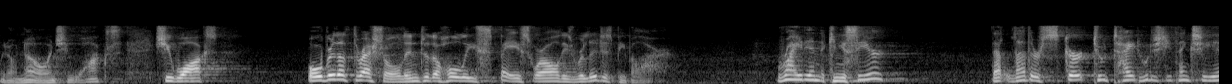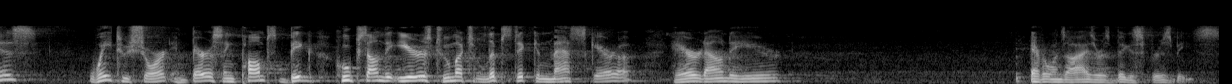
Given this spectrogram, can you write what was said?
we don't know. And she walks, she walks over the threshold into the holy space where all these religious people are. Right in. Can you see her? That leather skirt too tight. Who does she think she is? Way too short, embarrassing pumps, big hoops on the ears, too much lipstick and mascara, hair down to here. Everyone's eyes are as big as frisbees.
